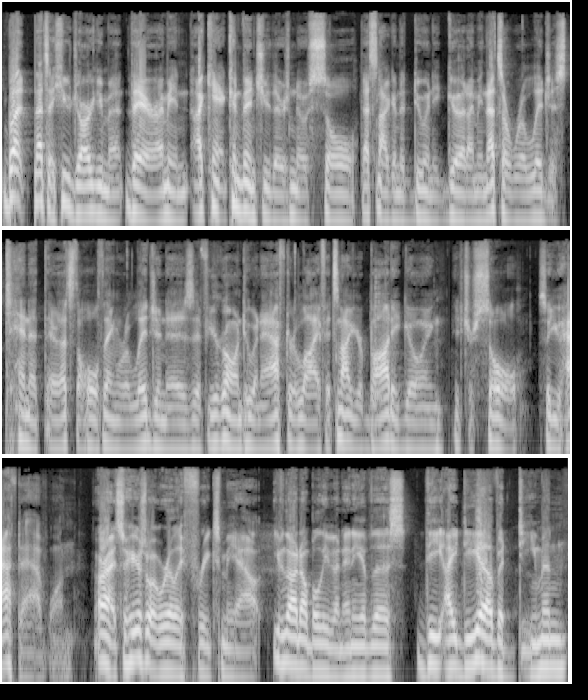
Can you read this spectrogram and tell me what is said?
But that's a huge argument there. I mean, I can't convince you there's no soul. That's not going to do any good. I mean, that's a religious tenet there. That's the whole thing religion is. If you're going to an afterlife, it's not your body going, it's your soul. So you have to have one. All right, so here's what really freaks me out. Even though I don't believe in any of this, the idea of a demon,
